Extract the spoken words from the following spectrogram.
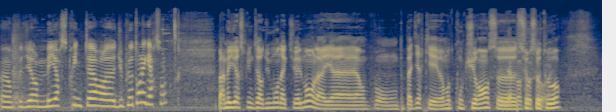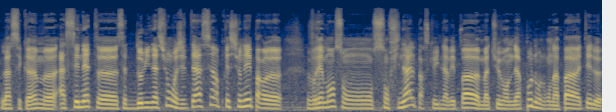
euh, on peut dire meilleur sprinter du peloton, les garçons? Meilleur sprinter du monde actuellement. Là, on, ne peut pas dire qu'il y ait vraiment de concurrence sur ce tour. Là, c'est quand même assez net cette domination. Moi, j'étais assez impressionné par vraiment son, son final parce qu'il n'avait pas Mathieu Van Der Poel, donc on n'a pas été de,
